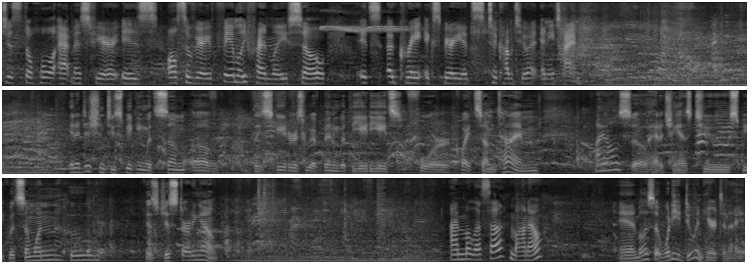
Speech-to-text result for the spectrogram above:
just the whole atmosphere is also very family friendly so it's a great experience to come to at any time. In addition to speaking with some of the skaters who have been with the 88s for quite some time i also had a chance to speak with someone who is just starting out. I'm melissa mono and Melissa, what are you doing here tonight?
